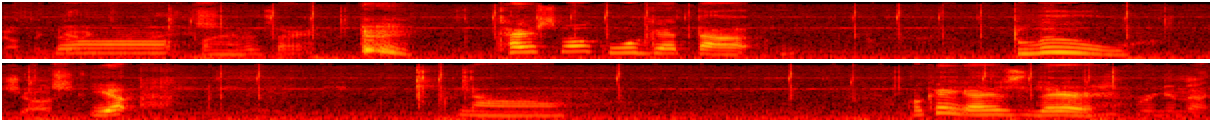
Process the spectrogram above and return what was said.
Nothing getting No, through oh. I'm sorry. Tire smoke, we'll get that blue. Just Yep. No. Okay, guys, there. don't you bring in that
